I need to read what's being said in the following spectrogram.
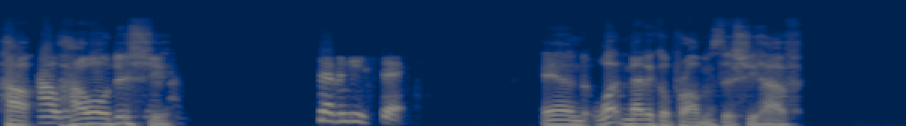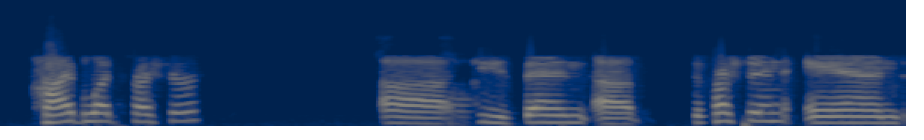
how, how, how old is she? 76. And what medical problems does she have? High blood pressure. Uh, she's been uh, depression and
